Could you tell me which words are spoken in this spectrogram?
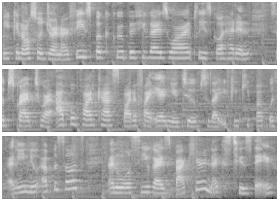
You can also join our Facebook group if you guys want. Please go ahead and subscribe to our Apple Podcast, Spotify, and YouTube so that you can keep up with any new episodes. And we'll see you guys back here next Tuesday.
